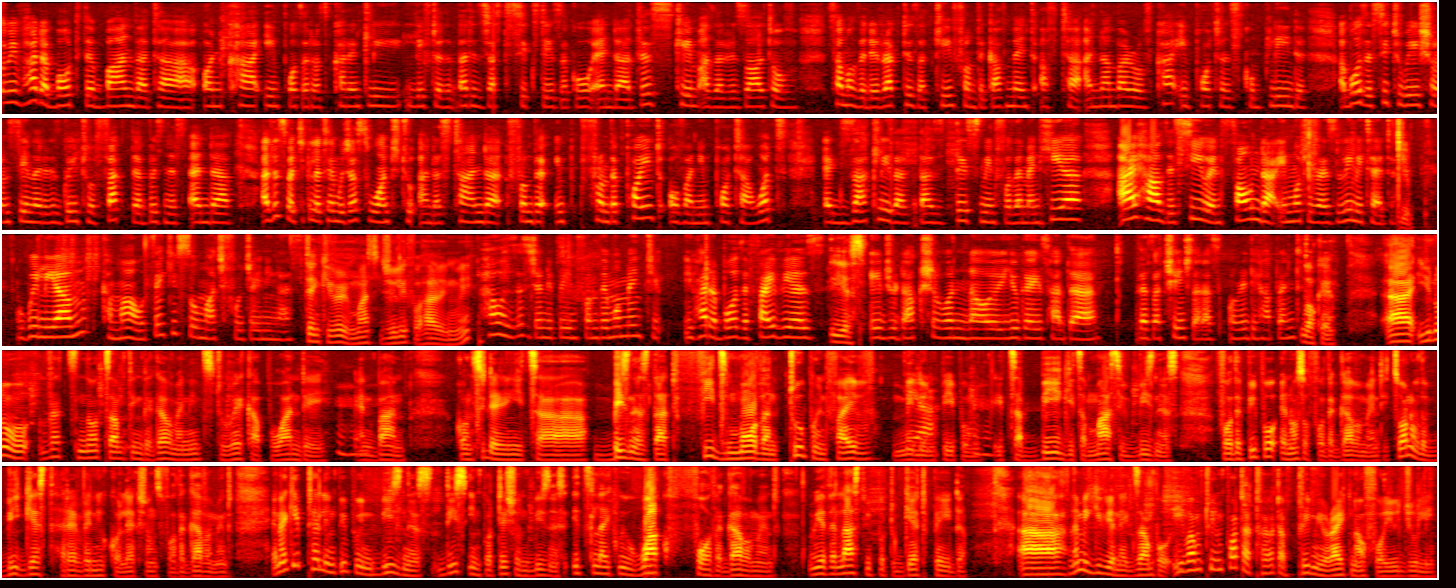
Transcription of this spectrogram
So we've heard about the ban that uh, on car imports that was currently lifted. That is just six days ago, and uh, this came as a result of some of the directives that came from the government after a number of car importers complained about the situation, saying that it is going to affect their business. And uh, at this particular time, we just want to understand uh, from the from the point of an importer what exactly that does this mean for them. And here I have the CEO and founder, Immotorized Limited. Yep. William Kamau, thank you so much for joining us. Thank you very much, Julie, for having me. How has this journey been from the moment you, you heard about the five years Yes. age reduction? Now you guys had the there's a change that has already happened. Okay. Uh, you know, that's not something the government needs to wake up one day and ban, considering it's a business that feeds more than 2.5 million Yeah. people. It's a big, it's a massive business for the people and also for the government. It's one of the biggest revenue collections for the government. And I keep telling people in business, this importation business, it's like we work for the government. We are the last people to get paid. Uh, let me give you an example. If I'm to import a Toyota Premio right now for you, Julie,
